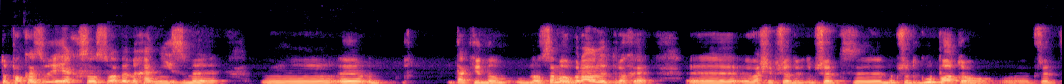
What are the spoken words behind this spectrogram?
to pokazuje, jak są słabe mechanizmy mm, takie no, no, samoobrony trochę, e, właśnie przed, przed, no, przed głupotą, przed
